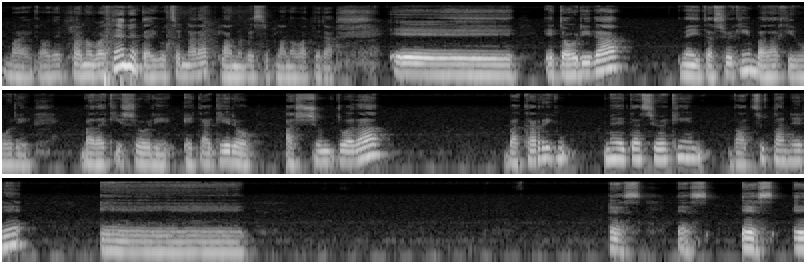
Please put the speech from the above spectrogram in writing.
bai, gaude plano baten eta igotzen gara plano beste plano batera. E, eta hori da meditazioekin badaki hori, badakizu hori, eta gero asuntua da, bakarrik meditazioekin batzutan ere, e, ez, ez, ez, e,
